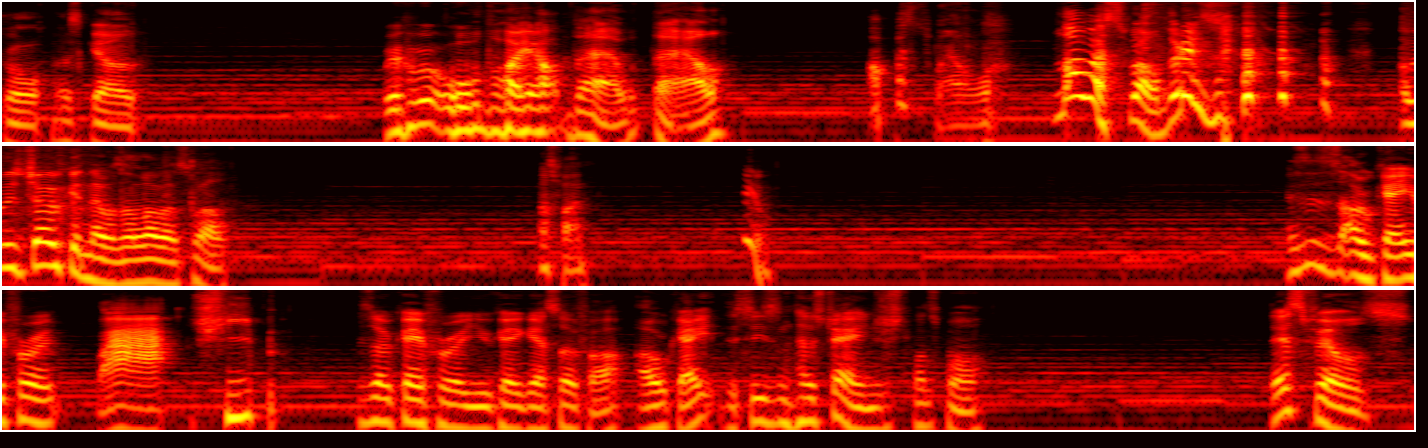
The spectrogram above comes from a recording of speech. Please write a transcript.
Sure, let's go. We were all the way up there. What the hell? Upper swell. Lower swell. There is. I was joking. There was a lower swell. That's fine. This is okay for a... Ah, sheep. This is okay for a UK guest so far. Okay, the season has changed once more. This feels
